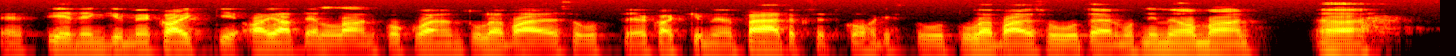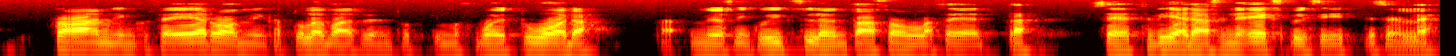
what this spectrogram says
et tietenkin me kaikki ajatellaan koko ajan tulevaisuutta ja kaikki meidän päätökset kohdistuu tulevaisuuteen, mutta nimenomaan äh, tämä on niin kuin se ero, minkä tulevaisuuden tutkimus voi tuoda myös niin kuin yksilön tasolla se, että se, että viedään sinne eksplisiittiselle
